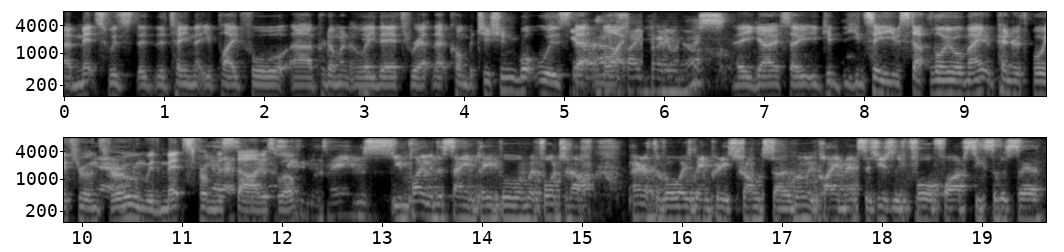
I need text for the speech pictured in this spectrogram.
uh, Mets was the, the team that you played for uh, predominantly there throughout that competition. What was yeah, that like? For anyone else. There you go. So you can you can see you've stuck loyal, mate. Penrith boy through and yeah. through, and with Mets from yeah, the start as well. Teams, you play with the same people, and we're fortunate enough. Penrith have always been pretty strong. So when we play Mets, there's usually four, five, six of us there.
